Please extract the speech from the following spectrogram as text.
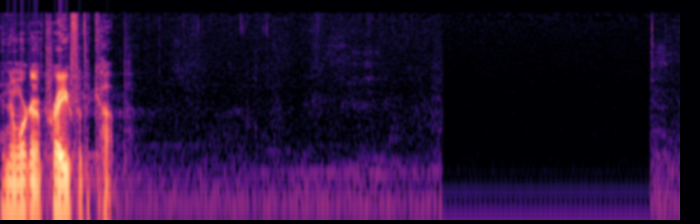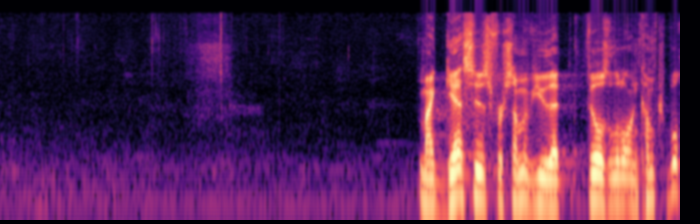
And then we're going to pray for the cup. My guess is for some of you that feels a little uncomfortable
